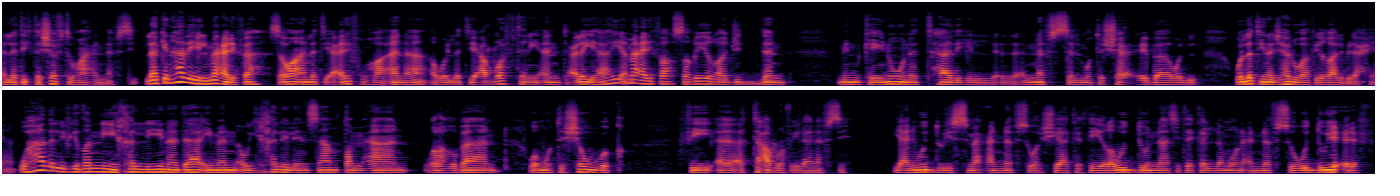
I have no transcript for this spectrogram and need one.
التي اكتشفتها عن نفسي، لكن هذه المعرفة سواء التي أعرفها أنا أو التي عرفتني أنت عليها هي معرفة صغيرة جدا من كينونة هذه النفس المتشعبة وال... والتي نجهلها في غالب الأحيان. وهذا اللي في ظني يخلينا دائما أو يخلي الإنسان طمعان ورغبان ومتشوق في آه، التعرف إلى نفسه. يعني وده يسمع عن نفسه أشياء كثيرة وده الناس يتكلمون عن نفسه وده يعرف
